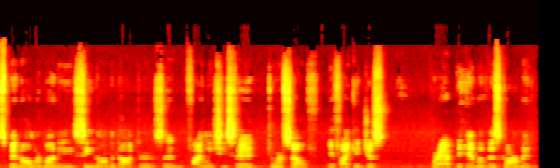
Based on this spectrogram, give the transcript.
spent all her money, seen all the doctors, and finally she said to herself, If I could just grab the hem of his garment,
